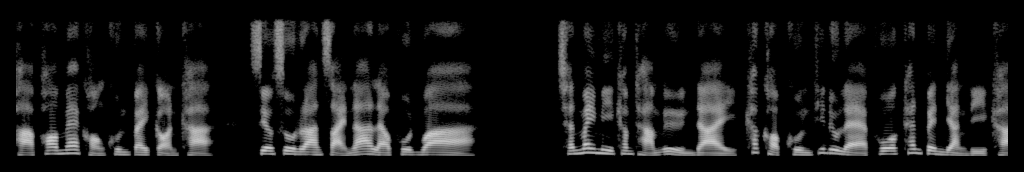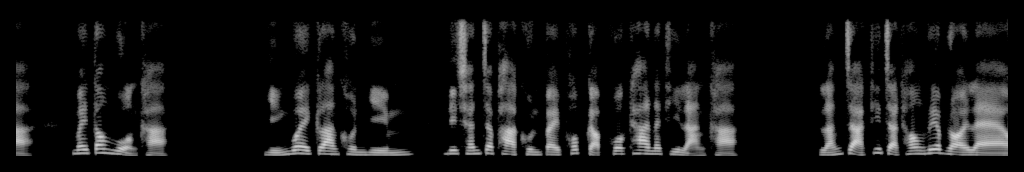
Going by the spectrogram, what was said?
พาพ่อแม่ของคุณไปก่อนค่ะ เซียวซูรานสายหน้าแล้วพูดว่า ฉันไม่มีคำถามอื่นใด ข้าขอบคุณที่ดูแลพวกท่านเป็นอย่างดีค่ะ ไม่ต้องห่วงค่ะ หญิงวัยกลางคนยิ้ม ดิฉันจะพาคุณไปพบกับพวกท่านนาทีหลังค่ะ หลังจากที่จัดห้องเรียบร้อยแล้ว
